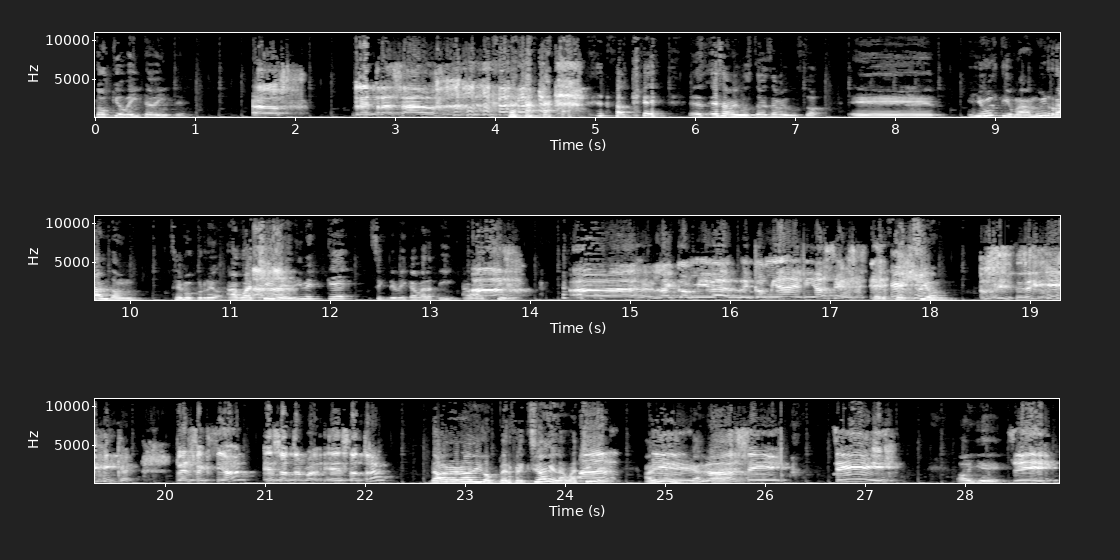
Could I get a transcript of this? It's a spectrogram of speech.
Tokio 2020. retrasado. ok, esa me gustó, esa me gustó. Eh, y última, muy random, se me ocurrió, aguachile. Dime qué significa para ti aguachile. Ah, ah, la comida, de comida de dioses. Perfección. sí, perfección es otra, es otra. No, no, no, digo perfección el aguachile. Ah, a mí me encanta. ¿eh? sí, sí. Oye, sí.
